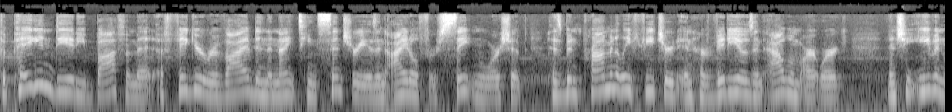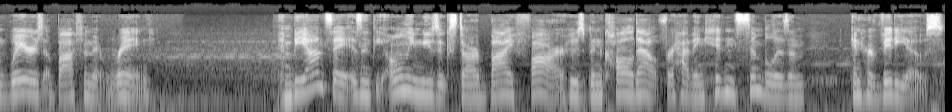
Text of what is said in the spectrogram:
The pagan deity Baphomet, a figure revived in the 19th century as an idol for Satan worship, has been prominently featured in her videos and album artwork, and she even wears a Baphomet ring. And Beyonce isn't the only music star by far who's been called out for having hidden symbolism in her videos.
